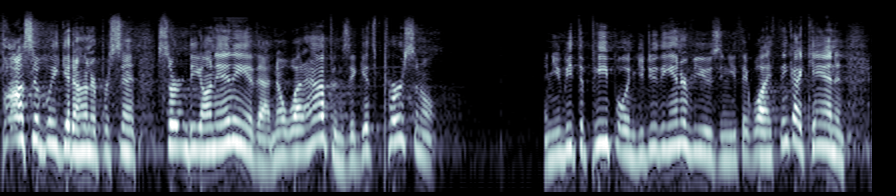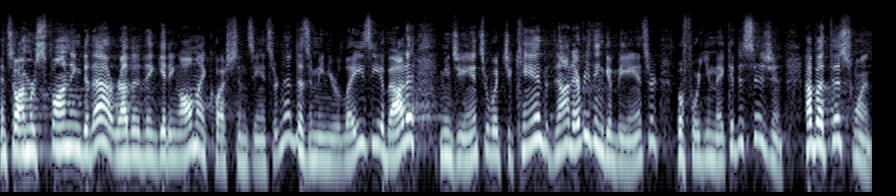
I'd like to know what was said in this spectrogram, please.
possibly get 100% certainty on any of that. No, what happens? It gets personal and you meet the people and you do the interviews and you think, well, I think I can. And, and so I'm responding to that rather than getting all my questions answered. And that doesn't mean you're lazy about it. It means you answer what you can, but not everything can be answered before you make a decision. How about this one?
